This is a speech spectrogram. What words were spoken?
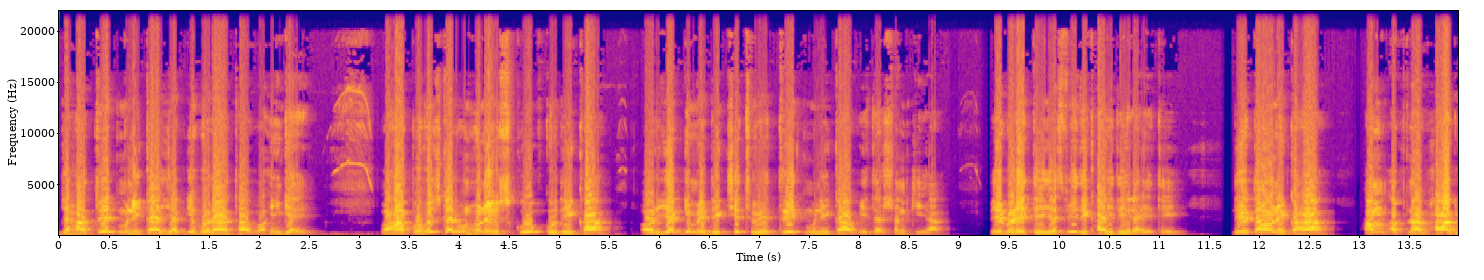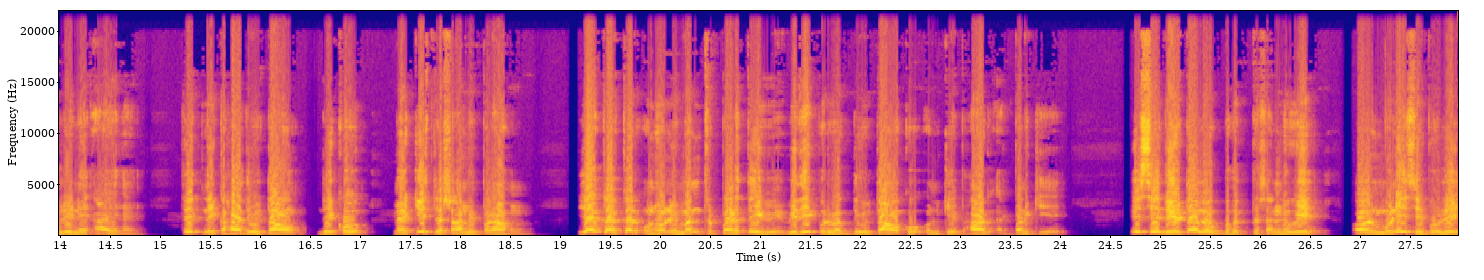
जहाँ त्रित मुनि का यज्ञ हो रहा था, वहीं गए। वहाँ पहुंचकर उन्होंने उस कूप को देखा और यज्ञ में दीक्षित हुए त्रित मुनि का भी दर्शन किया। वे बड़े तेजस्वी दिखाई दे रहे थे। देवताओं ने कहा, हम अपना भाग लेने आए हैं। त्रित ने कहा, देवताओं, देखो, मैं किस दशा में पड़ा हूँ? यह कहकर उन्होंने मंत्र पढ़ते हुए विधि पूर्वक देवताओं को उनके भाग अर्पण किए। इससे देवता लोग बहुत प्रसन्न हुए और मुनि से बोले,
